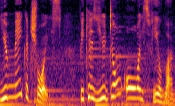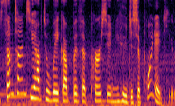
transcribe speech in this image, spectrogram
you make a choice because you don't always feel loved. Sometimes you have to wake up with a person who disappointed you,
